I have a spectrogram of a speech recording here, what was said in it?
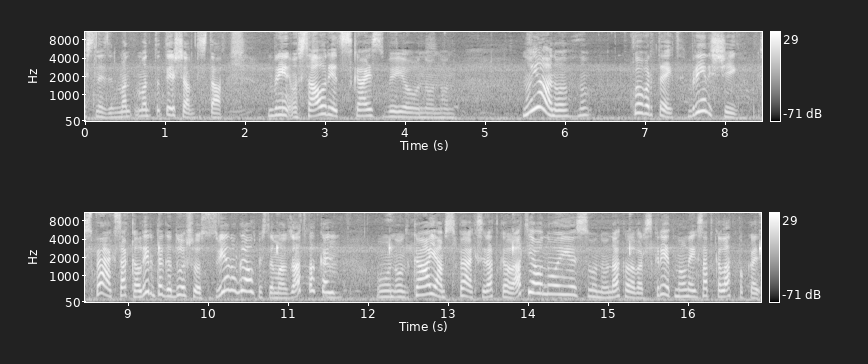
Es nezinu, man, man tiešām tas tā brīnums, saulrietis skaists bija. Un, un, un, nu, jā, nu, nu, ko var teikt? Brīnišķīgi spēks atkal ir. Tagad došos uz vienu galu, pēc tam uz atpakaļ. Mm. Un, un kājām spēks ir atkal atjaunojies, un, un atkal var skriet, man liekas, atkal atpakaļ.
